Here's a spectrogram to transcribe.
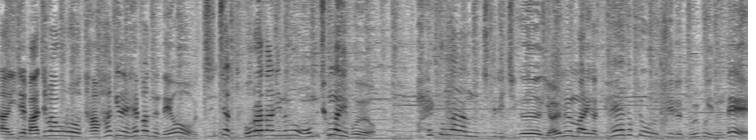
아, 이제 마지막으로 다 확인을 해봤는데요. 진짜 돌아다니는 거 엄청 많이 보여요. 활동만 한 누치들이 지금 열 몇 마리가 계속적으로 뒤를 돌고 있는데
